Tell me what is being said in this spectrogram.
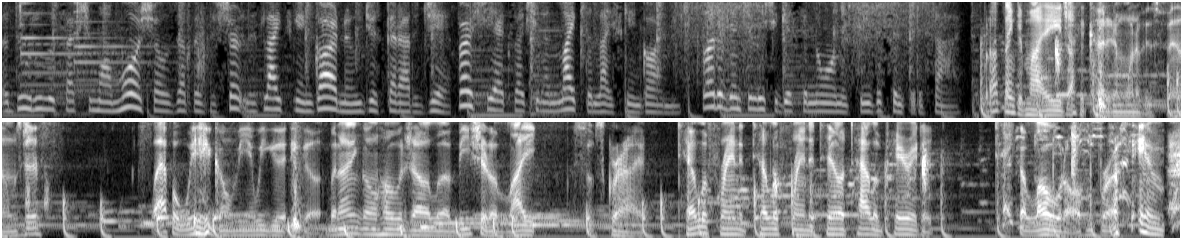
a dude who looks like Shemar Moore shows up as the shirtless, light-skinned gardener who just got out of jail. First, she acts like she didn't like the light-skinned gardener. But eventually, she gets to know him and sees a sensitive side. But I think at my age, I could cut it in one of his films. Just slap a wig on me and we good to go. But I ain't gonna hold y'all up. Be sure to like, subscribe, tell a friend to tell a friend to tell Tyler Perry to take a load off, bro.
